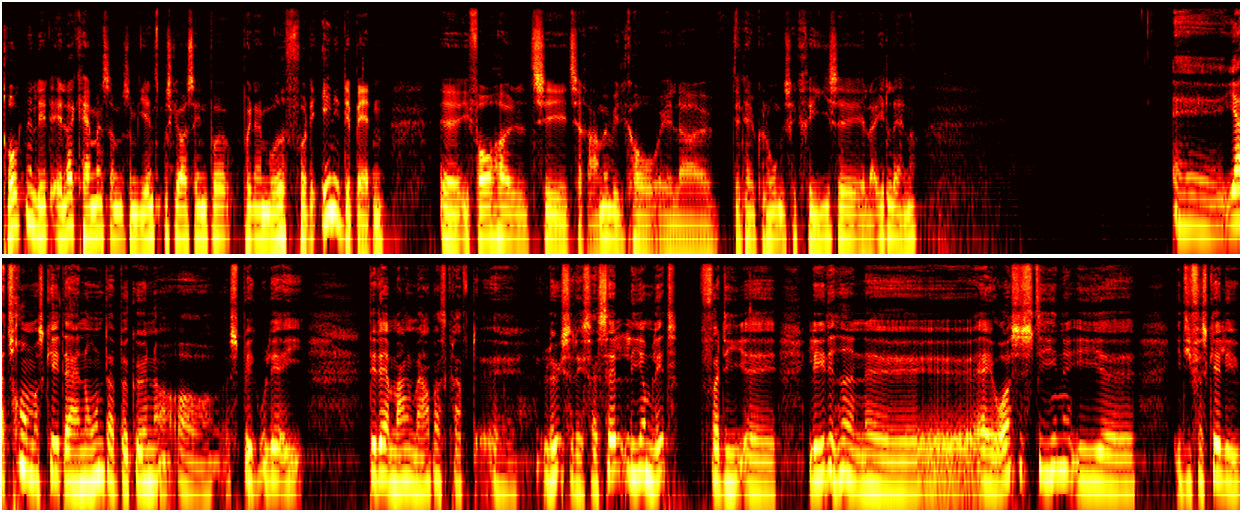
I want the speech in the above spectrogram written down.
drukne lidt, eller kan man, som, som Jens måske også er inde på, på en eller anden måde, få det ind i debatten øh, i forhold til, til rammevilkår, eller den her økonomiske krise, eller et eller andet? Øh, jeg tror måske, der er nogen, der begynder at spekulere i, det der mangel med arbejdskraft, øh, løser det sig selv lige om lidt? Fordi øh, ledigheden øh, er jo også stigende i, øh, i de forskellige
